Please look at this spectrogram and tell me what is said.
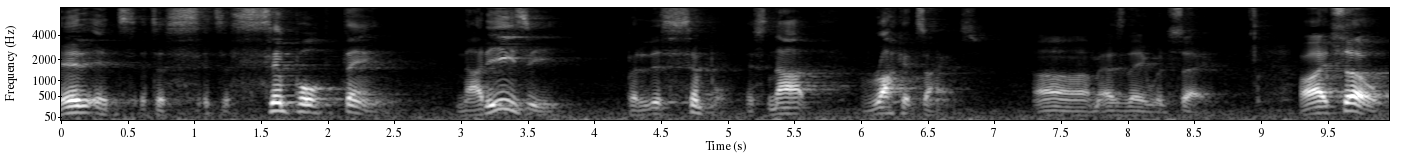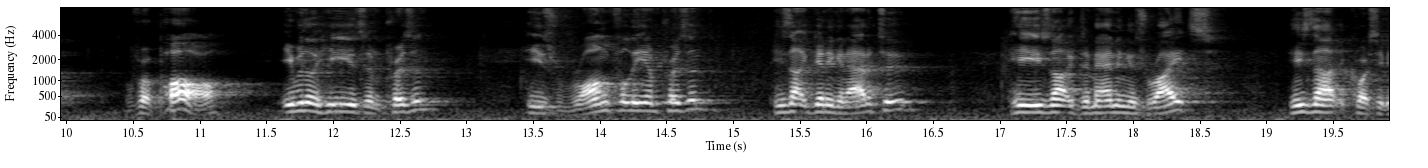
it, it's, it's, a, it's a simple thing. Not easy, but it is simple. It's not rocket science, um, as they would say. All right, so for Paul, even though he is in prison, he's wrongfully imprisoned, he's not getting an attitude, he's not demanding his rights, He's not, of course, he,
